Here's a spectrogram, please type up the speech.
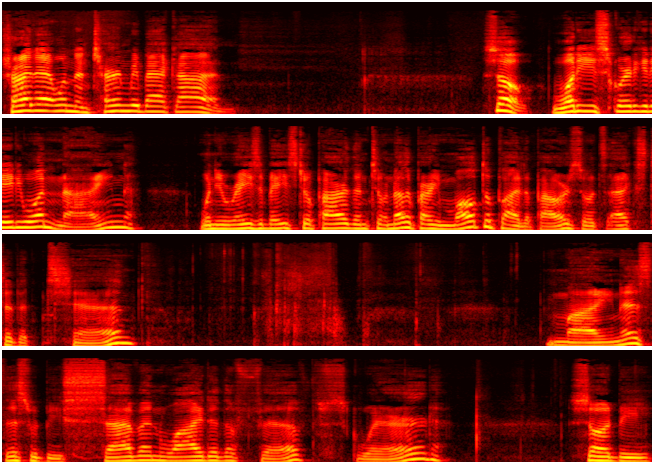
Try that one and turn me back on. So, what do you square to get 81? 9. When you raise a base to a power, then to another power, you multiply the power, so it's x to the 10th. minus, this would be 7y to the fifth squared. So it'd be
